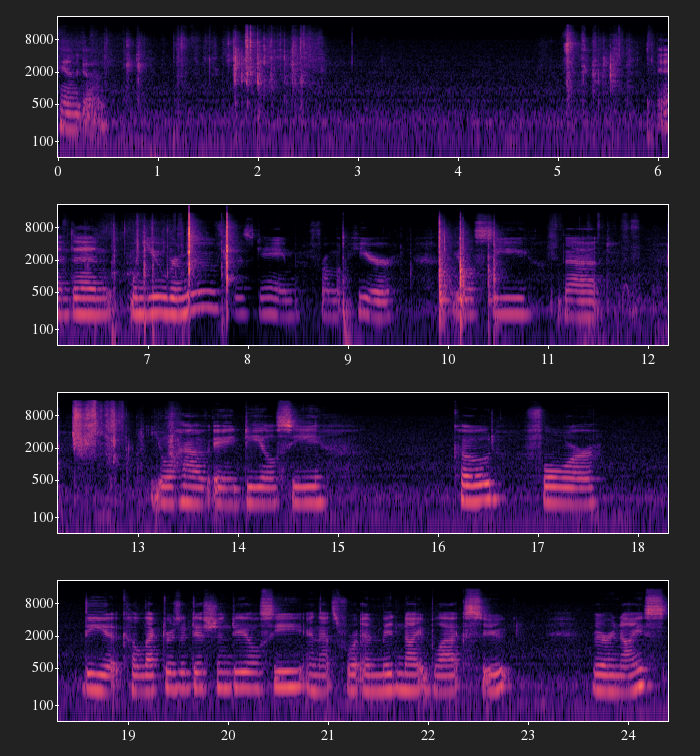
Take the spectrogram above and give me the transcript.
handgun. And then when you remove this game from here, you'll see that you'll have a DLC code for the collector's edition DLC and that's for a midnight black suit. Very nice.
